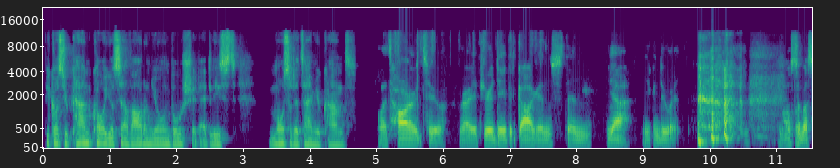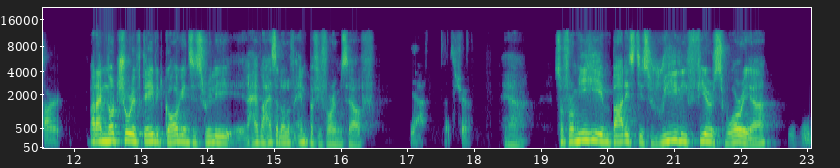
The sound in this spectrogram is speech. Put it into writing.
because you can't call yourself out on your own bullshit. At least most of the time you can't. Well it's hard to right? If you're a david goggins then yeah you can do it Most of us aren't. But I'm not sure if David Goggins is really have has a lot of empathy for himself. Yeah, that's true. Yeah. So for me, he embodies this really fierce warrior, mm-hmm.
